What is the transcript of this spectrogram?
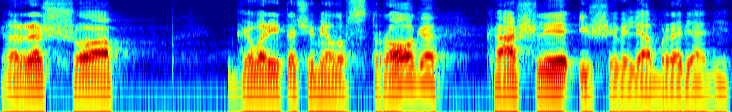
Хорошо, говорит Очумелов строго, кашляя и шевеля бровями.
